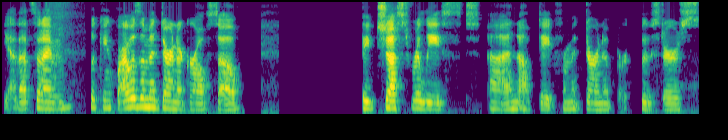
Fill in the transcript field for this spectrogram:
Yeah, that's what I'm looking for. I was a Moderna girl, so they just released uh, an update for Moderna boosters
